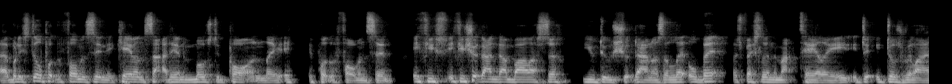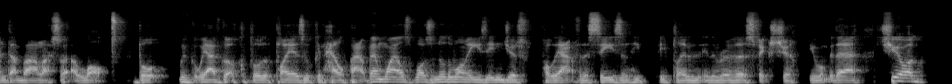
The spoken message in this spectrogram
Uh, but he still put the performance in. He came on Saturday, and most importantly, he, put the performance in. If you if you shut down Dan Barlaser, you do shut down us a little bit, especially in the Matt Taylor. He does rely on Dan Barlaser a lot. But we've got we have got a couple of players who can help out. Ben Wiles was another one. He's injured, probably out for the season. He, he played in the reverse fixture. He won't be there. Chio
